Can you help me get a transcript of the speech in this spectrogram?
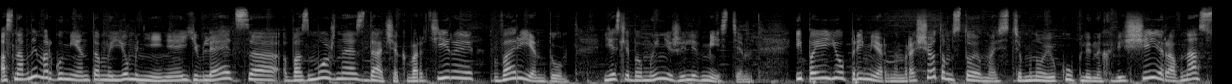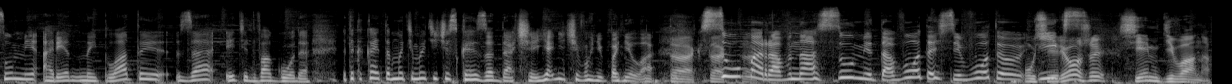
Основным аргументом ее мнения является возможная сдача квартиры в аренду, если бы мы не жили вместе. И по ее примерным расчетам стоимость мною купленных вещей равна сумме арендной платы за эти два года. Это какая-то математическая задача, я ничего не поняла. Так, Сумма равна сумме того-то, сего-то. У X. Сережи 7 диванов.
